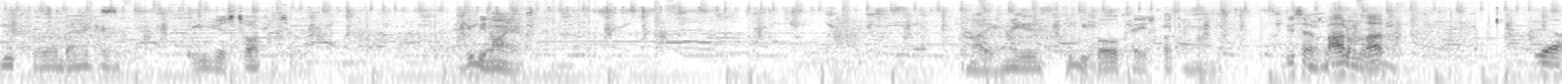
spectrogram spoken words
you for a bag her. You just talking to her? You be lying. Like, nigga, you be bold faced fucking lying. You said bottom left. Yeah.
